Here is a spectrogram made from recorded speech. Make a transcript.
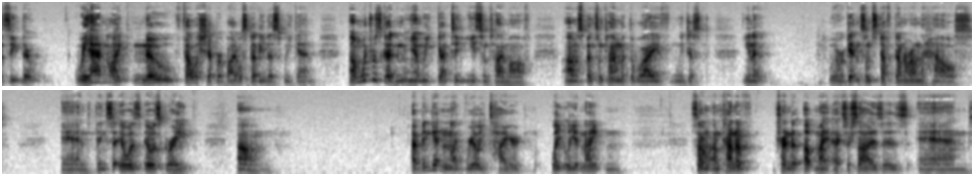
see there we had like no fellowship or Bible study this weekend um, which was good. You know, we got to use some time off, um, spent some time with the wife. We just, you know, we were getting some stuff done around the house and things. So it was it was great. Um, I've been getting like really tired lately at night, and so I'm, I'm kind of trying to up my exercises, and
